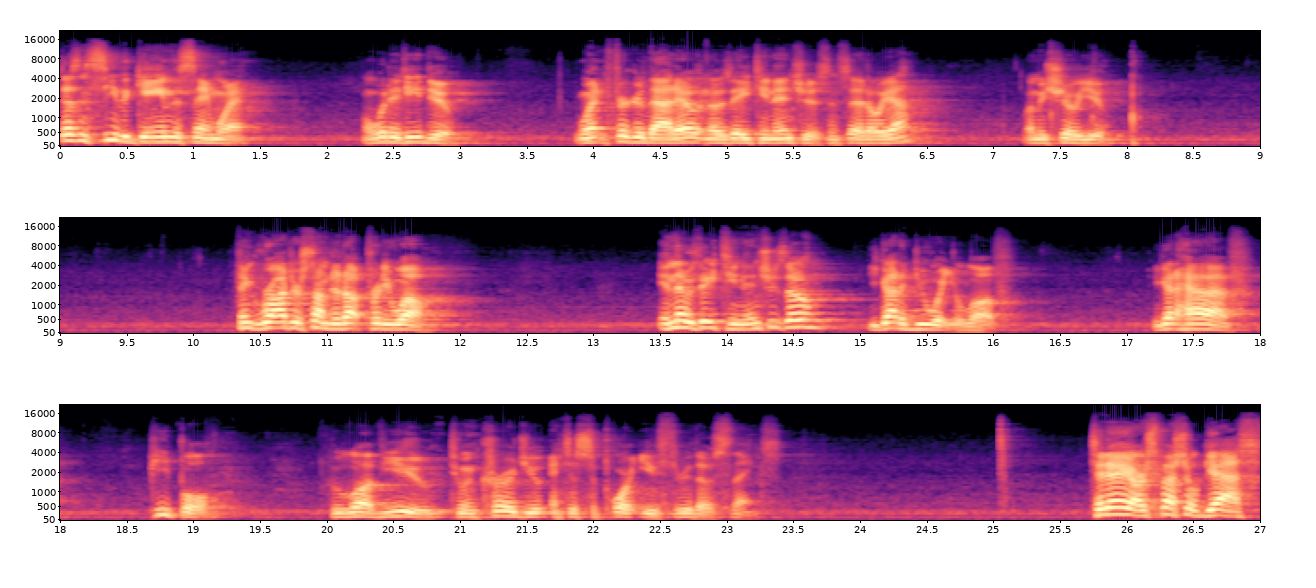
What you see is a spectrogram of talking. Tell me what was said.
doesn't see the game the same way. Well, what did he do? Went and figured that out in those 18 inches and said, Oh, yeah? Let me show you. I think Roger summed it up pretty well. In those 18 inches, though, you got to do what you love. You got to have people who love you to encourage you and to support you through those things. Today, our special guest,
